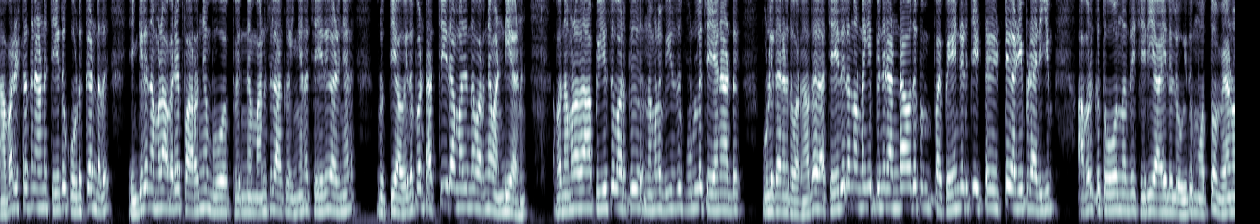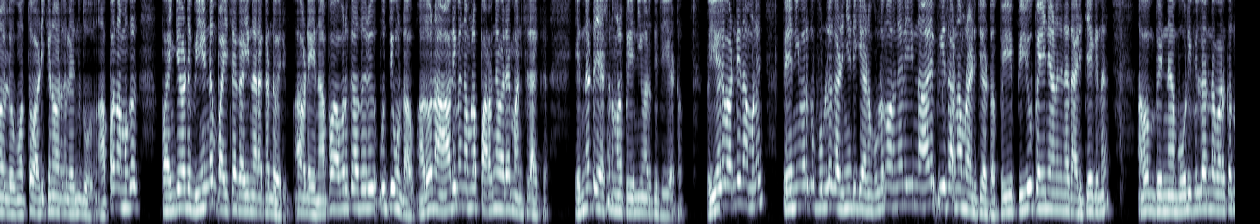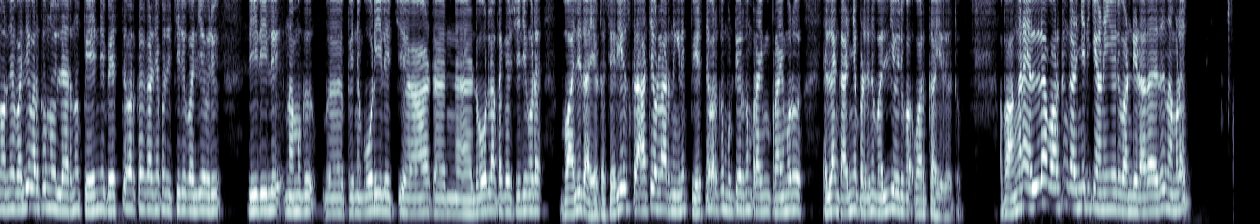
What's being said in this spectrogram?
അവർ ഇഷ്ടത്തിനാണ് ചെയ്ത് കൊടുക്കേണ്ടത്. എങ്കിലും നമ്മൾ അവരെ പറഞ്ഞ് പിന്നെ മനസ്സിലാക്കുക. ഇങ്ങനെ ചെയ്ത് കഴിഞ്ഞാൽ വൃത്തിയാകും ഇതിപ്പം ടച്ച് ചെയ്താൽ മതി എന്ന് പറഞ്ഞ വണ്ടിയാണ്. അപ്പോൾ നമ്മളത് ആ പീസ് വർക്ക് നമ്മൾ പീസ് ഫുള്ള് ചെയ്യാനായിട്ട് പുള്ളിക്കാരടുത്ത് പറഞ്ഞു. അത് ചെയ്തില്ലെന്നുണ്ടെങ്കിൽ പിന്നെ രണ്ടാമത് ഇപ്പം പെയിന്റ് അടിച്ച് ഇട്ട് ഇട്ട് കഴിയുമ്പോഴായിരിക്കും അവർക്ക് തോന്നുന്നത് ശരിയായില്ലല്ലോ. ഇത് മൊത്തം വേണമല്ലോ മൊത്തം അടിക്കണമായിരുന്നല്ലോ എന്ന് തോന്നും. അപ്പോൾ നമുക്ക് ഭയങ്കരമായിട്ട് വീണ്ടും പൈസ കൈ നിറക്കേണ്ടി വരും അവിടെ നിന്ന് അപ്പോൾ അവർക്ക് അതൊരു ബുദ്ധിമുട്ടാവും. അതുകൊണ്ട് ആദ്യമേ നമ്മൾ പറഞ്ഞവരെ മനസ്സിലാക്കുക. എന്നിട്ട് ശേഷം നമ്മൾ പെയിന്റിങ് വർക്ക് ചെയ്യുക കേട്ടോ. അപ്പോൾ ഈ ഒരു വണ്ടി നമ്മൾ പെയിന്റിങ് വർക്ക് ഫുള്ള് കഴിഞ്ഞിരിക്കുകയാണ്. ഫുള്ള് എന്ന് പറഞ്ഞാൽ ഈ നാല് പീസാണ് നമ്മൾ അടിച്ചത് കേട്ടോ. ഇപ്പോൾ ഈ പി യു പെയിന്റാണ് ഇതിനകത്ത് അടിച്ചേക്കുന്നത്. അപ്പം പിന്നെ ബോഡി ഫില്ലറിന്റെ വർക്ക് എന്ന് പറഞ്ഞാൽ വലിയ വർക്കൊന്നും ഇല്ലായിരുന്നു. പെയിന്റ് ബേസ്ഡ് വർക്കൊക്കെ കഴിഞ്ഞപ്പോൾ ഇച്ചിരി വലിയ ഒരു രീതിയിൽ നമുക്ക് പിന്നെ ബോഡിയിൽ പിന്നെ ഡോറിനകത്തൊക്കെ ഒരു ശരിയും കൂടെ വലുതായി കേട്ടോ. ചെറിയ സ്ക്രാച്ചേ ഉള്ളായിരുന്നെങ്കിലും പേസ്റ്റിന്റെ വർക്കും പുട്ടിയവർക്കും പ്രൈം പ്രൈമറും എല്ലാം കഴിഞ്ഞപ്പോഴത്തേനും വലിയൊരു വർക്കായി ഇത് കേട്ടോ. അപ്പോൾ അങ്ങനെ എല്ലാ വർക്കും കഴിഞ്ഞിരിക്കുകയാണ് ഈ ഒരു വണ്ടിയുടെ. അതായത് നമ്മൾ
